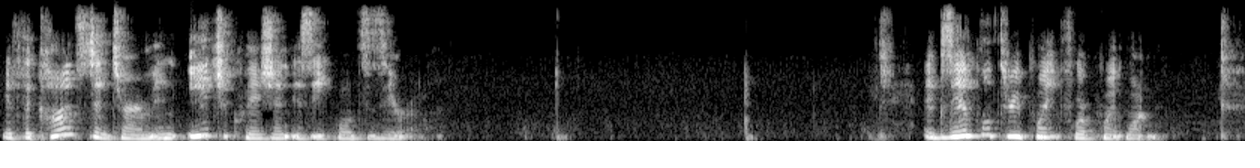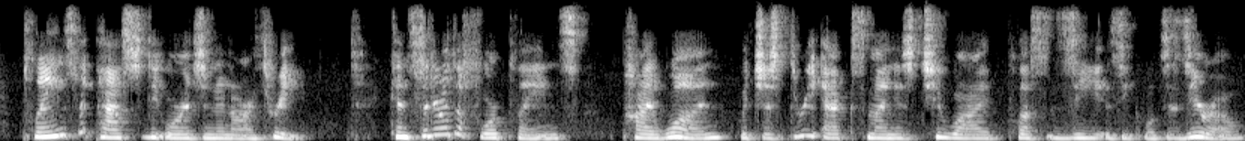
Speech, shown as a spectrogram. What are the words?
if the constant term in each equation is equal to zero. Example 3.4.1. Planes that pass through the origin in R3. Consider the four planes pi 1, which is 3x minus 2y plus z is equal to 0,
